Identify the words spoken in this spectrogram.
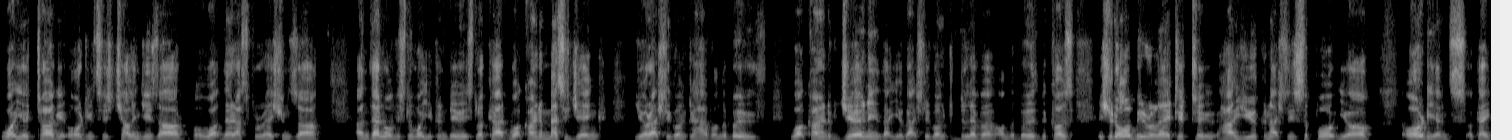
what your target audience's challenges are or what their aspirations are, and then obviously what you can do is look at what kind of messaging you're actually going to have on the booth, what kind of journey that you're actually going to deliver on the booth, because it should all be related to how you can actually support your audience, okay,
